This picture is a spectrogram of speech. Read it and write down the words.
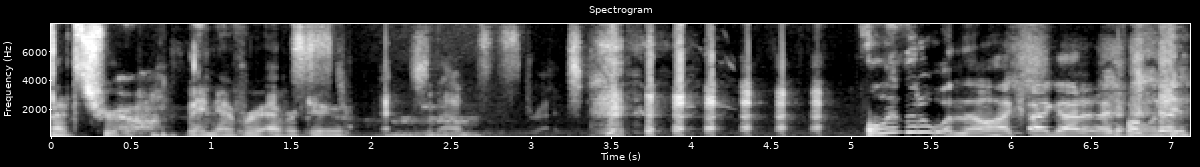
That's true. They never ever That's a do. stretch. That was a stretch. Only a little one though. I, I got it. I followed you.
